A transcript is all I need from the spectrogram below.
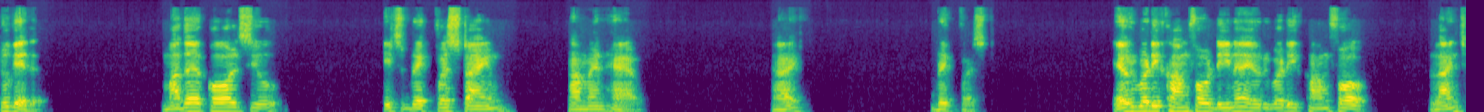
Together. Mother calls you, it's breakfast time, come and have. Right? Breakfast. Everybody come for dinner, everybody come for lunch.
